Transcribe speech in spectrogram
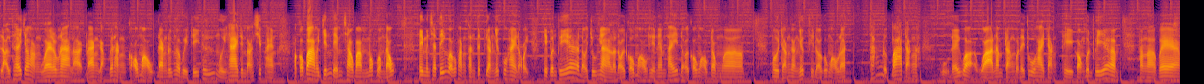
lợi thế cho thằng Verona là đang gặp với thằng cổ mộ đang đứng ở vị trí thứ 12 trên bảng xếp hạng và có 39 điểm sau 31 vòng đấu. Thì mình sẽ tiến vào cái phần thành tích gần nhất của hai đội. Thì bên phía đội chủ nhà là đội cổ mộ thì anh em thấy đội cổ mộ trong ờ, uh, 10 trận gần nhất thì đội cổ mộ đã thắng được 3 trận à để hòa hòa năm trận và để thua hai trận thì còn bên phía ờ, thằng ờ, ve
